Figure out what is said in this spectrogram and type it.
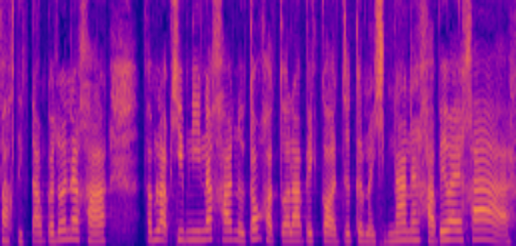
ฝากติดตามกันด้วยนะคะสำหรับคลิปนี้นะคะ หนูต้องขอตัวลาไปก่อน เจอกันใหม่คลิปหน้านะคะ บ๊ายบายค่ะ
